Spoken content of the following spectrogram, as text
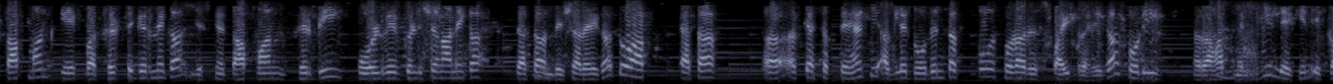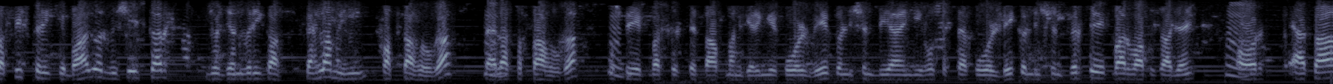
तापमान एक बार फिर से गिरने का जिसमें तापमान फिर भी कोल्ड वेव कंडीशन आने का जैसा अंदेशा रहेगा तो आप ऐसा आ, कह सकते हैं कि अगले दो दिन तक तो थोड़ा रिस्पाइट रहेगा थोड़ी राहत मिलेगी लेकिन इकतीस तारीख के बाद और विशेषकर जो जनवरी का पहला महीना सप्ताह होगा पहला सप्ताह होगा उससे एक बार फिर से तापमान गिरेंगे कोल्ड वेव कंडीशन भी आएँगी हो सकता है कोल्ड डे कंडीशन फिर से एक बार वापस आ जाए हम्म। और ऐसा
